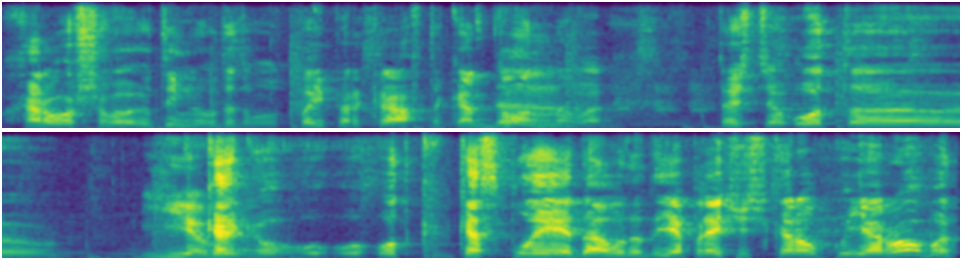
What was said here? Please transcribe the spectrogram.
хорошего, вот именно вот этого вот пейперкрафта, картонного. То есть от, э, Ева. как, от косплея, да, вот это, я прячусь в коробку, я робот,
